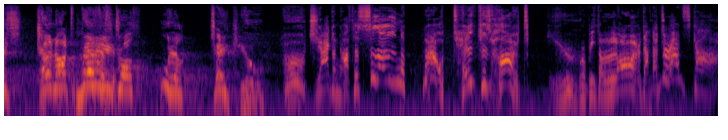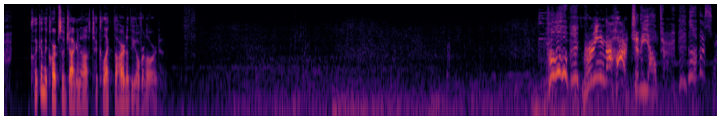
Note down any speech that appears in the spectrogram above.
This cannot be! Mephistroth will take you. oh, Jagannath is slain! Now, take his heart! You will be the Lord of the Dreadscar! Click on the corpse of Juggernaut to collect the Heart of the Overlord. Oh, bring the heart to the altar! Uh, This way!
